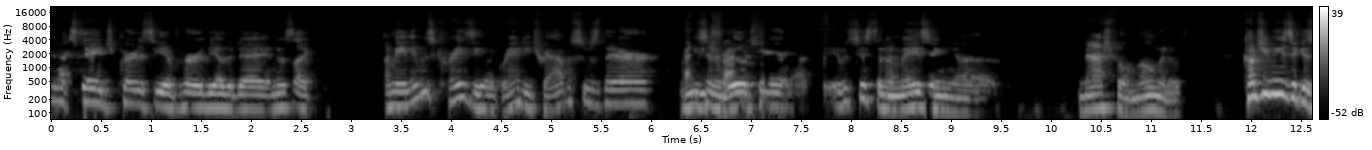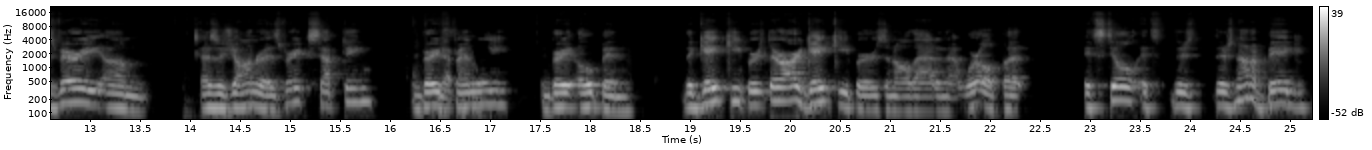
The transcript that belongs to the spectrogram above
backstage courtesy of her the other day and it was like I mean it was crazy like Randy Travis was there Randy he's in Travis. a wheelchair it was just an amazing uh, Nashville moment of country music is very um, as a genre is very accepting and very yep. friendly and very open the gatekeepers. There are gatekeepers and all that in that world, but it's still it's there's there's not a big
